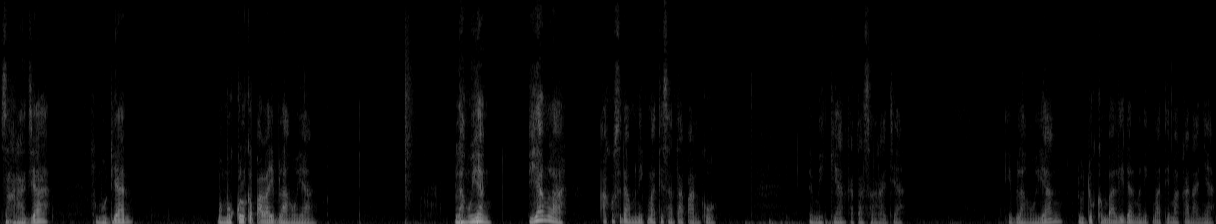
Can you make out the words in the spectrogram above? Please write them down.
Sang raja kemudian memukul kepala Iblang Uyang. Belanguyang, diamlah. Aku sedang menikmati santapanku. Demikian kata sang raja. Iblang Uyang duduk kembali dan menikmati makanannya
